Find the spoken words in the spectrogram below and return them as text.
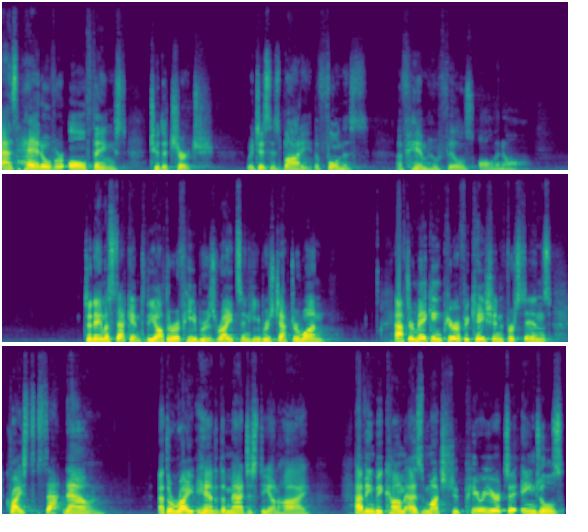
as head over all things to the church, which is his body, the fullness of him who fills all in all. To name a second, the author of Hebrews writes in Hebrews chapter 1 After making purification for sins, Christ sat down at the right hand of the majesty on high, having become as much superior to angels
